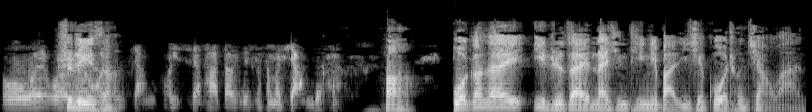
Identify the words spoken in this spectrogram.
我我我是这意思啊。想问一下他到底是怎么想的？啊，我刚才一直在耐心听你把一些过程讲完。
